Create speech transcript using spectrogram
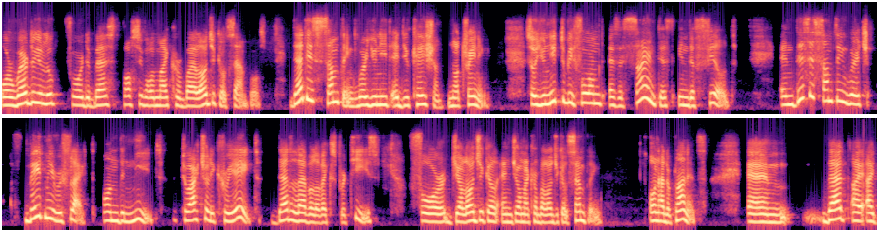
Or where do you look for the best possible microbiological samples? That is something where you need education, not training. So you need to be formed as a scientist in the field. And this is something which made me reflect on the need to actually create that level of expertise for geological and geomicrobiological sampling on other planets. And that I, I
